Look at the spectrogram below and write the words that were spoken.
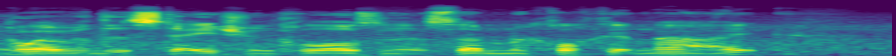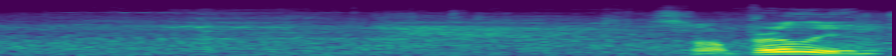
However, the station closing at seven o'clock at night, it's not brilliant.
